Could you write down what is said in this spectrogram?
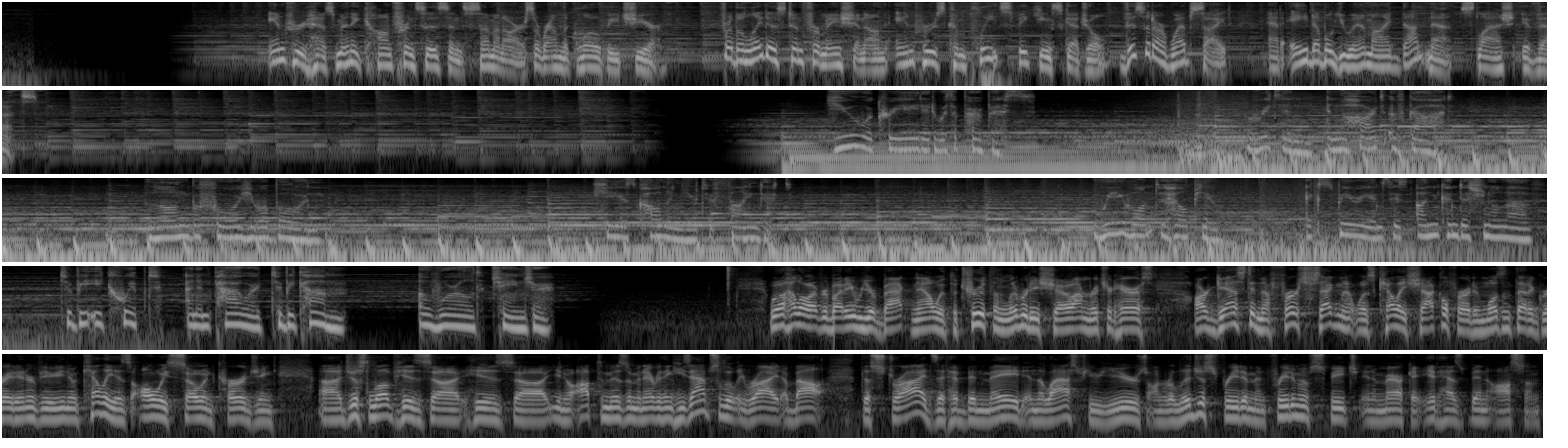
Andrew has many conferences and seminars around the globe each year. For the latest information on Andrew's complete speaking schedule, visit our website at awmi.net/events. You were created with a purpose written in the heart of God. Long before you were born, He is calling you to find it. We want to help you experience His unconditional love, to be equipped and empowered to become a world changer. Well, hello, everybody. We are back now with the Truth and Liberty Show. I'm Richard Harris. Our guest in the first segment was Kelly Shackelford, and wasn't that a great interview? You know, Kelly is always so encouraging. Uh, just love his uh, his uh, you know optimism and everything. He's absolutely right about the strides that have been made in the last few years on religious freedom and freedom of speech in America. It has been awesome,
